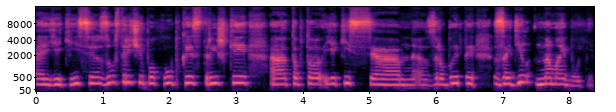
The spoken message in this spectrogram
е, якісь зустрічі, покупки, стрижки, е, тобто якісь е, зробити заділ на майбутнє.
